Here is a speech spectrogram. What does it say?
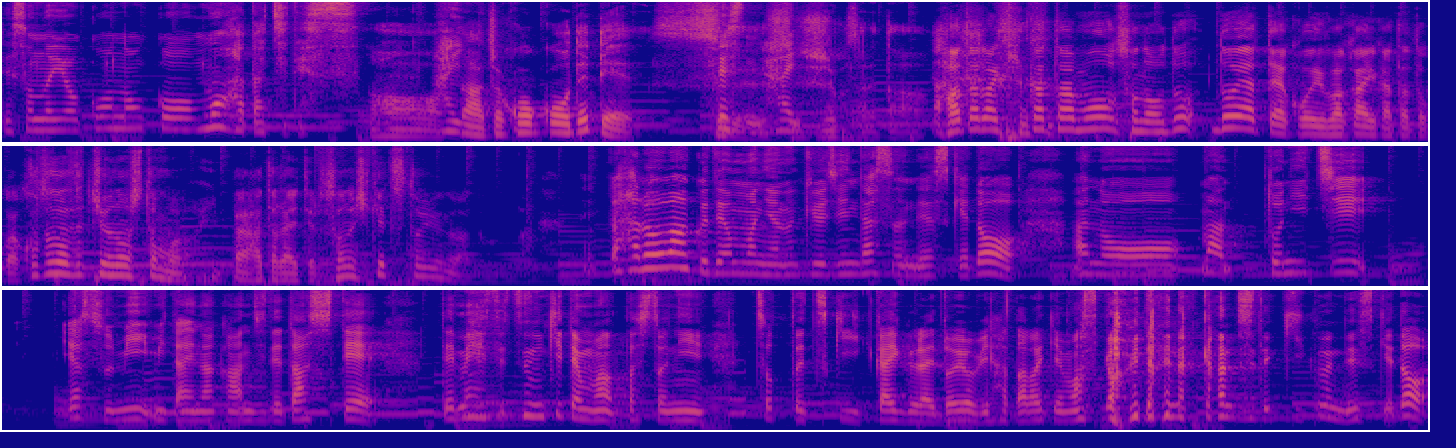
でその横の子も二十歳です。あー、はい。あじゃあ高校出てすぐ就職された。働き方もそのどどうやってこういう若い方とか子育て中の人もいっぱい働いてる。その秘訣というのはえっとハローワークで主にあの求人出すんですけどあのまあ土日休みみたいな感じで出してで面接に来てもらった人にちょっと月1回ぐらい土曜日働けますか？みたいな感じで聞くんですけど、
